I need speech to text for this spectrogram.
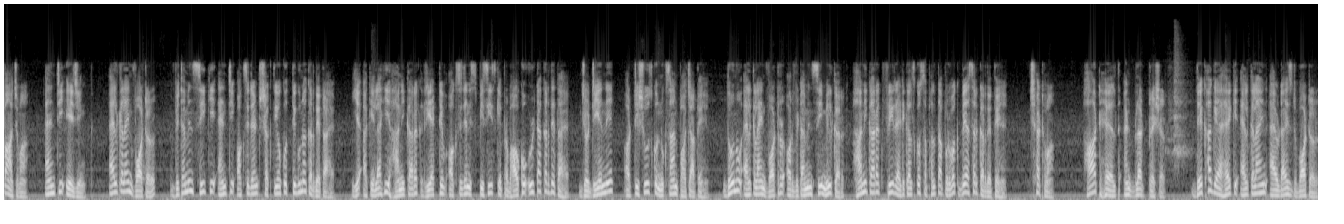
पांचवा anti aging alkaline water vitamin C की एंटीऑक्सीडेंट शक्तियों को तिगुना कर देता है। यह अकेला ही हानिकारक रिएक्टिव ऑक्सीजन स्पीसीज के प्रभाव को उल्टा कर देता है, जो डीएनए और टिश्यूज को नुकसान पहुंचाते हैं। दोनों एल्कलाइन वाटर और विटामिन सी मिलकर हानिकारक फ्री रेडिकल्स को सफलतापूर्वक बेअसर कर देते हैं। छठवां heart health and blood pressure देखा गया है कि एल्कलाइन आयोडाइज्ड वाटर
